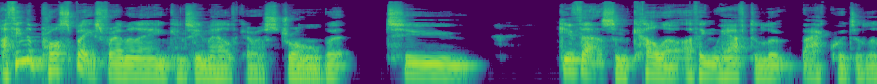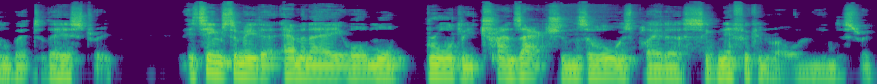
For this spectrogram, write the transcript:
I think the prospects for M&A in consumer healthcare are strong, but to give that some color, I think we have to look backwards a little bit to the history. It seems to me that M&A or more broadly transactions have always played a significant role in the industry.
